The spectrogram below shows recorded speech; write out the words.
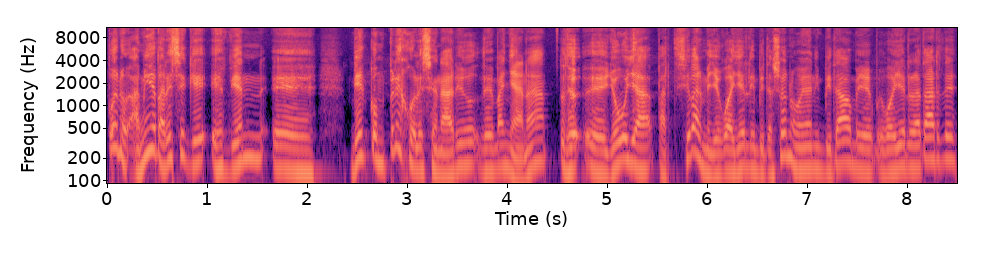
Bueno, a mí me parece que es bien, bien complejo el escenario de mañana. Yo voy a participar, me llegó ayer la invitación, no me habían invitado, me llegó ayer en la tarde,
